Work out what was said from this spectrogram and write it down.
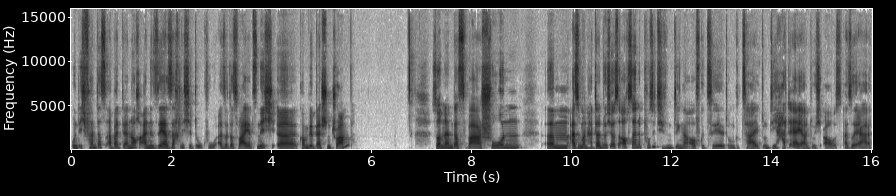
Und ich fand das aber dennoch eine sehr sachliche Doku. Also das war jetzt nicht, äh, kommen wir bashen Trump, sondern das war schon ähm, also man hat da durchaus auch seine positiven Dinge aufgezählt und gezeigt. Und die hat er ja durchaus. Also er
